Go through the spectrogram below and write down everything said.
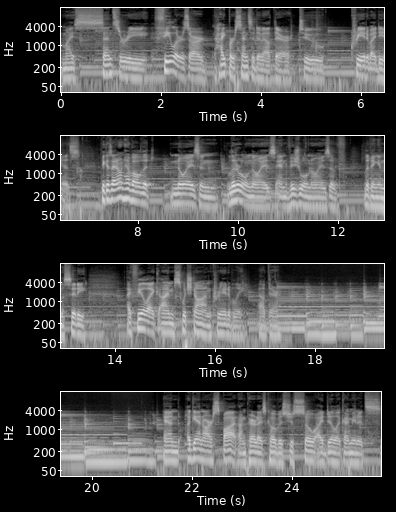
my sensory feelers are hypersensitive out there to creative ideas because I don't have all the noise and literal noise and visual noise of living in the city. I feel like I'm switched on creatively out there. And again, our spot on Paradise Cove is just so idyllic. I mean, it's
